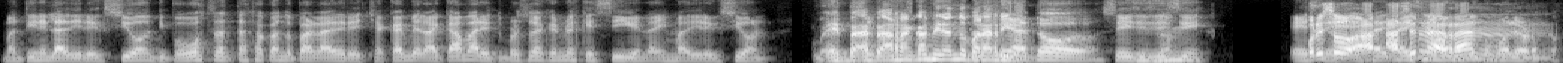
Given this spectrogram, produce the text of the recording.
mantiene la dirección. Tipo, vos estás tocando para la derecha, cambia la cámara y tu personaje no es que sigue en la misma dirección. Eh, se mirando para arriba. todo. Sí, sí, sí, sí. Por Es, eso, eh, hacer una run.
